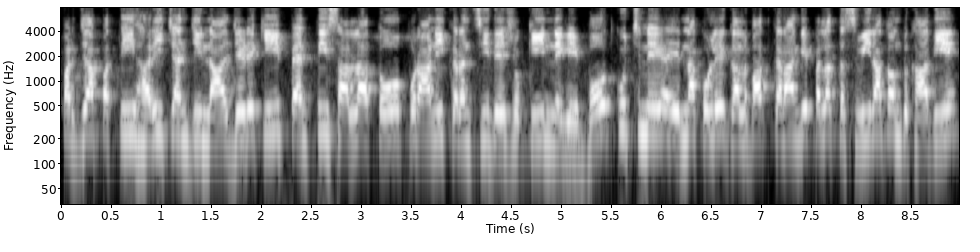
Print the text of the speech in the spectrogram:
ਪ੍ਰਜਾਪਤੀ ਹਰੀਚੰਦ ਜੀ ਨਾਲ, ਜਿਹੜੇ ਕਿ 35 ਸਾਲਾਂ ਤੋਂ ਪੁਰਾਣੀ ਕਰੰਸੀ ਦੇ ਸ਼ੌਕੀਨ ਨੇਗੇ। ਬਹੁਤ ਕੁਝ ਨੇ ਇਹਨਾਂ ਕੋਲੇ, ਗੱਲਬਾਤ ਕਰਾਂਗੇ। ਪਹਿਲਾਂ ਤਸਵੀਰਾਂ ਤੁਹਾਨੂੰ ਦਿਖਾ ਦਈਏ।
